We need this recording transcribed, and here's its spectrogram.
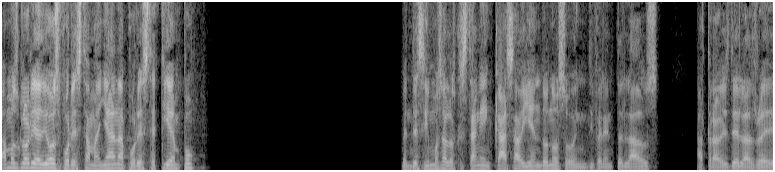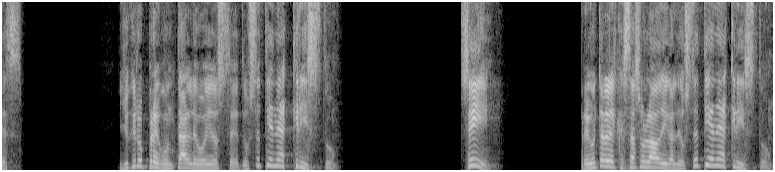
Damos gloria a Dios por esta mañana, por este tiempo. Bendecimos a los que están en casa viéndonos o en diferentes lados a través de las redes. Y yo quiero preguntarle hoy a usted, ¿usted tiene a Cristo? Sí. Pregúntale al que está a su lado, dígale, ¿usted tiene a Cristo?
